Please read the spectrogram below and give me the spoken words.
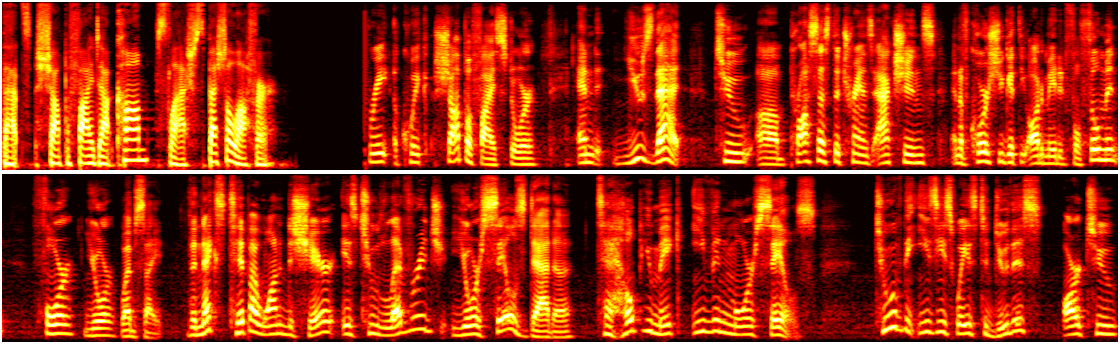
That's shopify.com slash special offer. Create a quick Shopify store and use that to um, process the transactions. And of course, you get the automated fulfillment for your website. The next tip I wanted to share is to leverage your sales data to help you make even more sales. Two of the easiest ways to do this are to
